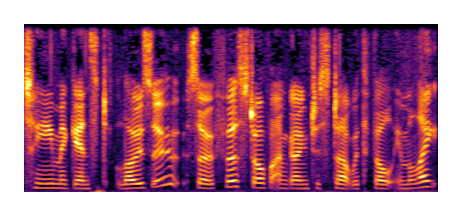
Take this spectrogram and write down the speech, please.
team against Lozu. So first off I'm going to start with Fel Immolate.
